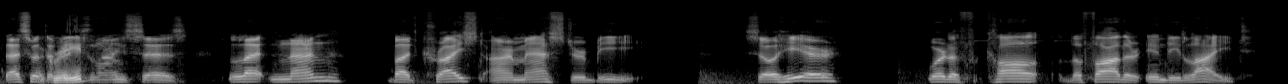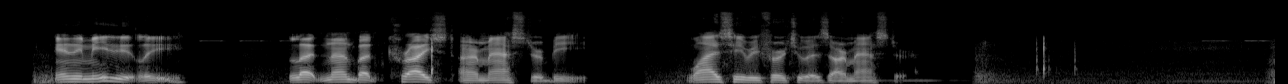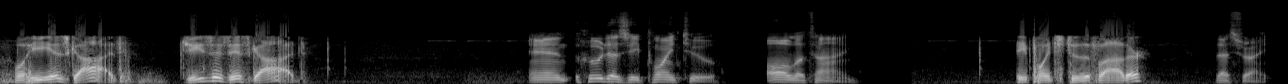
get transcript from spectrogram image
That's what Agreed. the next line says. Let none but Christ our Master be. So here we're to call the Father in delight, and immediately let none but Christ our Master be. Why is he referred to as our Master? Well, he is God. Jesus is God. And who does he point to all the time? He points to the Father. That's right.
